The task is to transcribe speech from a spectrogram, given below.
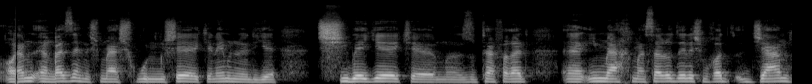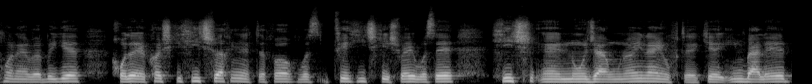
آدم انقدر ذهنش مشغول میشه که نمی‌دونه دیگه چی بگه که زودتر فقط این مخمسه رو دلش می‌خواد جمع کنه و بگه خدایا کاش که هیچ وقت این اتفاق توی هیچ کشوری واسه هیچ نوجوانایی نیفته که این بله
